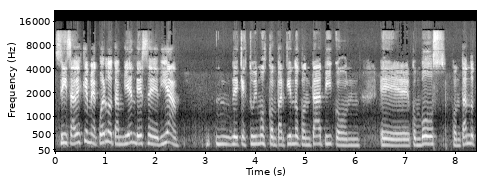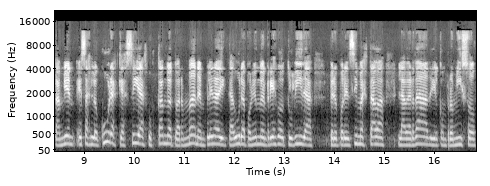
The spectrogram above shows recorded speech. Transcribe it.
Sí, sabes que me acuerdo también de ese día de que estuvimos compartiendo con Tati, con, eh, con vos, contando también esas locuras que hacías buscando a tu hermana en plena dictadura, poniendo en riesgo tu vida, pero por encima estaba la verdad y el compromiso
